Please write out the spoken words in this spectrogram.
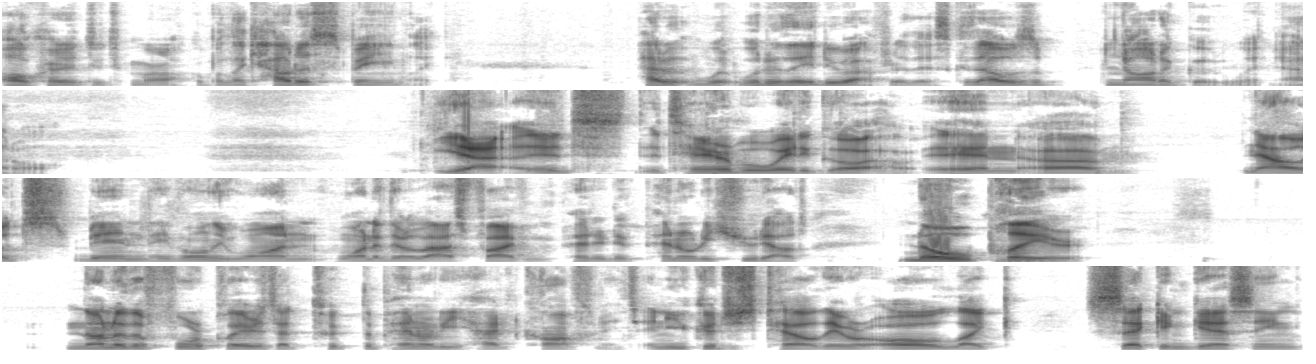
all credit due to Morocco. But like, how does Spain like? How do what, what do they do after this? Because that was a, not a good win at all. Yeah, it's a terrible way to go out, and um, now it's been they've only won one of their last five competitive penalty shootouts. No mm-hmm. player, mm-hmm. none of the four players that took the penalty had confidence, and you could just tell they were all like second guessing,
